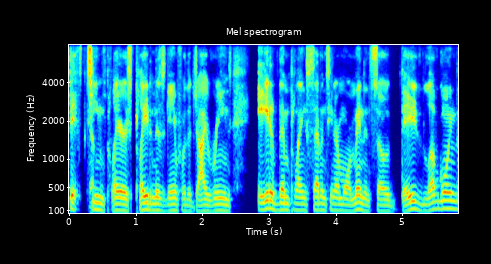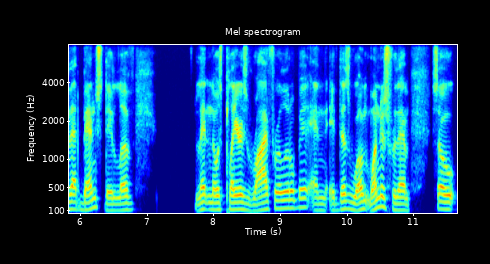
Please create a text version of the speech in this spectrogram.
15 yep. players played in this game for the Gyrenes, eight of them playing 17 or more minutes. So they love going to that bench. They love letting those players ride for a little bit, and it does wonders for them. So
